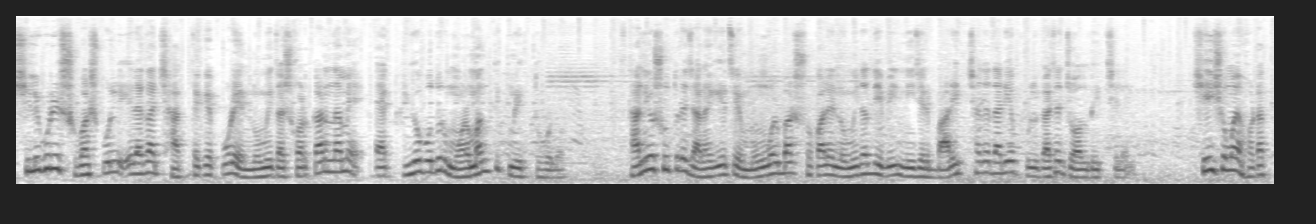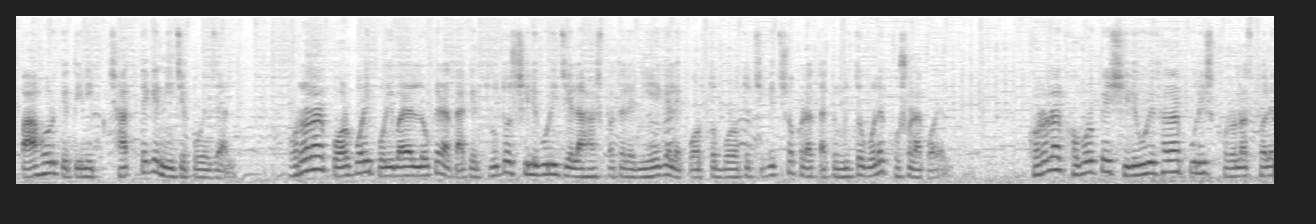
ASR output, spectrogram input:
শিলিগুড়ির সুভাষপল্লী এলাকায় ছাদ থেকে পড়ে নমিতা সরকার নামে এক গৃহবধূর মর্মান্তিক মৃত্যু হলো। স্থানীয় সূত্রে জানা গিয়েছে, মঙ্গলবার সকালে নমিতা দেবী নিজের বাড়ির ছাদে দাঁড়িয়ে ফুল গাছে জল দিচ্ছিলেন। সেই সময় হঠাৎ পা হড়কে তিনি ছাদ থেকে নিচে পড়ে যান। ঘটনার পরপরই পরিবারের লোকেরা তাকে দ্রুত শিলিগুড়ি জেলা হাসপাতালে নিয়ে গেলে কর্তব্যরত চিকিৎসকরা তাকে মৃত বলে ঘোষণা করেন। ঘটনার খবর পেয়ে শিলিগুড়ি থানার পুলিশ ঘটনাস্থলে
